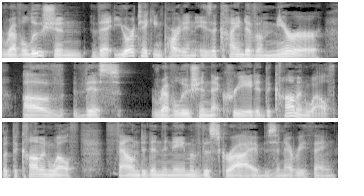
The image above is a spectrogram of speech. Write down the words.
revolution that you're taking part in is a kind of a mirror of this revolution that created the Commonwealth. But the Commonwealth, founded in the name of the scribes and everything,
